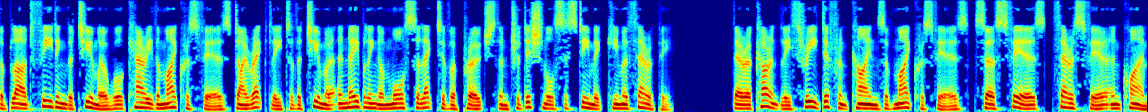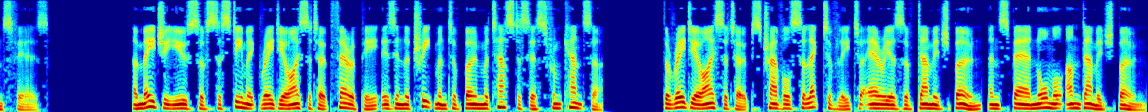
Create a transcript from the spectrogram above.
The blood feeding the tumor will carry the microspheres directly to the tumor enabling a more selective approach than traditional systemic chemotherapy. There are currently three different kinds of microspheres, SIR spheres, Therasphere and QuiremSpheres. A major use of systemic radioisotope therapy is in the treatment of bone metastasis from cancer. The radioisotopes travel selectively to areas of damaged bone, and spare normal undamaged bone.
